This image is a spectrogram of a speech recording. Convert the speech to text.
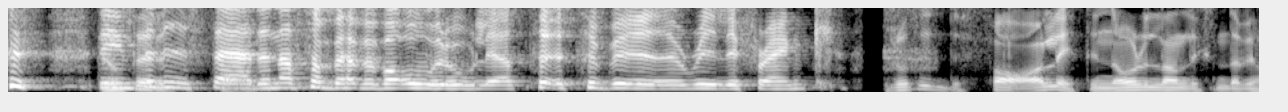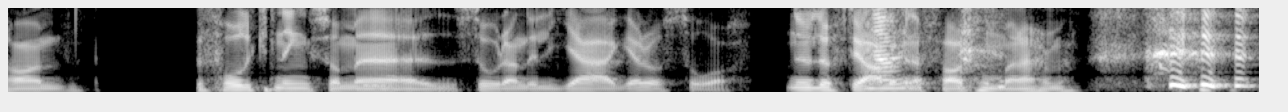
det är inte vi städerna som behöver vara oroliga, to, to be really frank. Det låter lite farligt. I Norrland liksom, där vi har en befolkning som är stor andel jägare och så. Nu luftar jag alla Ja. mina fördomar här, men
